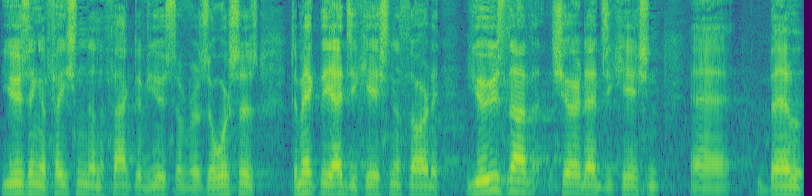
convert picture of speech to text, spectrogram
using efficient and effective use of resources to make the Education Authority use that shared education uh, bill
